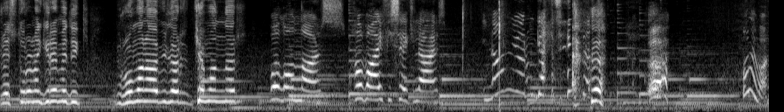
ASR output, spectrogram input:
restorana giremedik. Roman abiler, kemanlar. Balonlar, havai fişekler. İnanmıyorum gerçekten. Bana bak.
